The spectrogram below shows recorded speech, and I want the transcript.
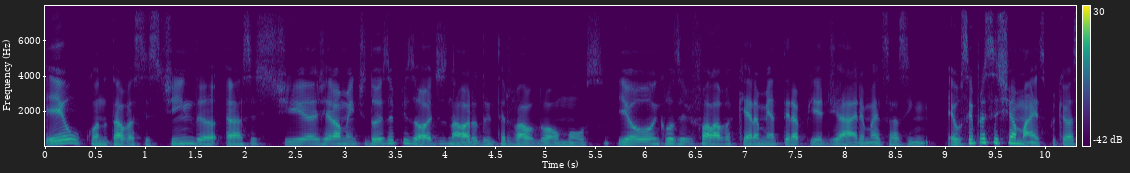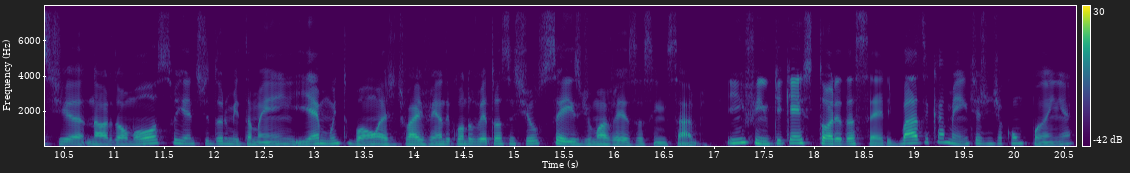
Eu, quando tava assistindo, eu assistia geralmente dois episódios na hora do intervalo do almoço, e eu, inclusive, falava que era minha terapia diária, mas assim, eu sempre assistia mais, porque eu assistia na hora do almoço e antes de dormir também, e é muito bom, a gente vai vendo, e quando vê, tu assistiu seis de uma vez, assim, sabe? E, enfim, o que é a história da série? Basicamente, a gente acompanha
